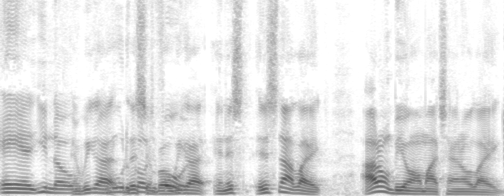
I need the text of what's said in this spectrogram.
and you know And we got move the listen, culture bro. forward. We got and it's it's not like I don't be on my channel like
